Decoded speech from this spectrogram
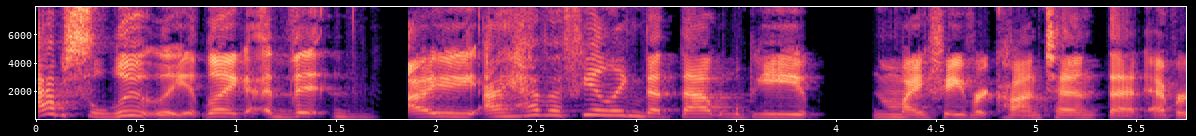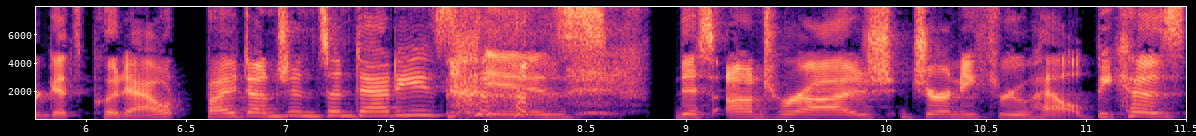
Absolutely. Like the, I I have a feeling that that will be my favorite content that ever gets put out by Dungeons and Daddies is this entourage journey through hell because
